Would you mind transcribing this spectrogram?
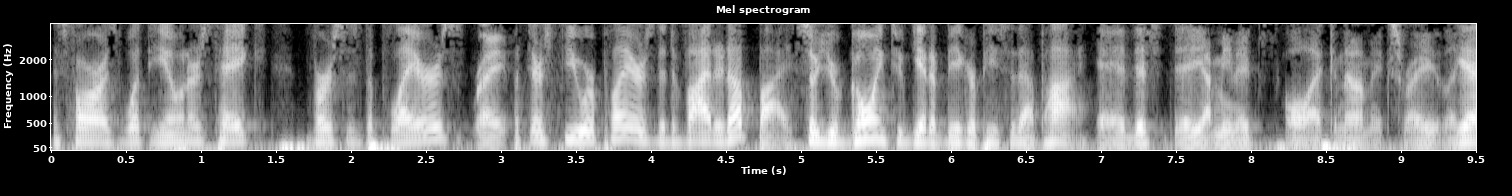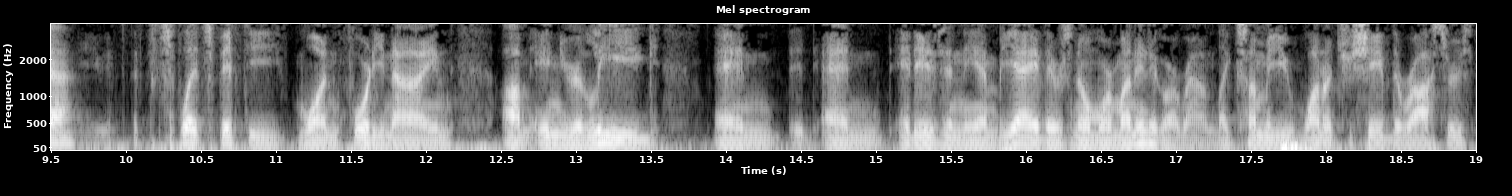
as far as what the owners take versus the players. Right. But there's fewer players to divide it up by. So you're going to get a bigger piece of that pie. Yeah, this, I mean, it's all economics, right? Like, Yeah. If the split's 51, 49, um, in your league and, it- and it is in the NBA, there's no more money to go around. Like some of you, why don't you shave the rosters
